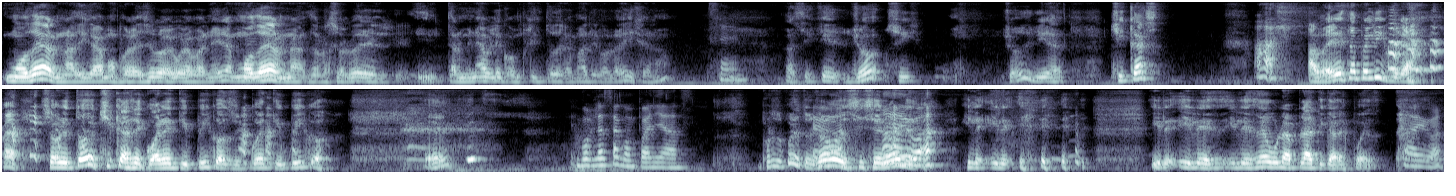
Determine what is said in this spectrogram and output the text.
moderna, digamos, para decirlo de alguna manera, moderna de resolver el interminable conflicto de la madre con la hija, ¿no? Sí. Así que yo sí, yo diría, chicas, a ver esta película. Sobre todo chicas de cuarenta y pico, cincuenta y pico. ¿Eh? Vos las acompañás. Por supuesto, yo hago de Cicerone y, le, y, le, y, les, y les hago una plática después. Ahí va.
